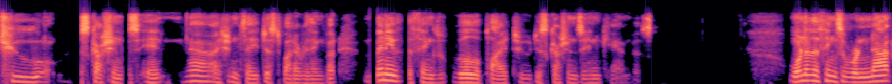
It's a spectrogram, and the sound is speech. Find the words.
to discussions in, no, I shouldn't say just about everything, but many of the things will apply to discussions in Canvas. One of the things that we're not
